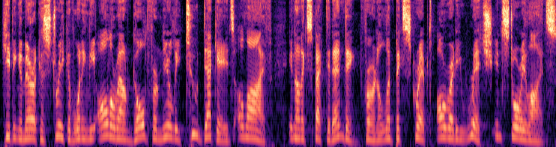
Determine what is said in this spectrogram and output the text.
keeping America's streak of winning the all around gold for nearly two decades alive. An unexpected ending for an Olympic script already rich in storylines.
